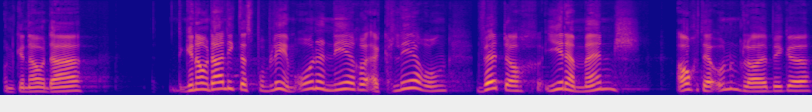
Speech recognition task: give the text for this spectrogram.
Und genau da, genau da liegt das Problem. Ohne nähere Erklärung wird doch jeder Mensch auch der Ungläubige,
